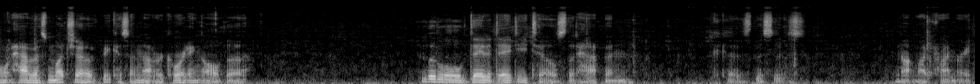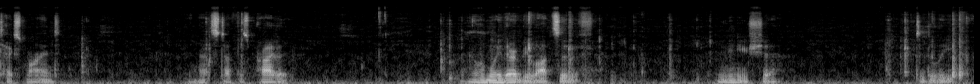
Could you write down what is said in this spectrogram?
won't have as much of because I'm not recording all the little day-to-day -day details that happen because this is not my primary text mind. and that stuff is private. Normally there would be lots of minutia to delete.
